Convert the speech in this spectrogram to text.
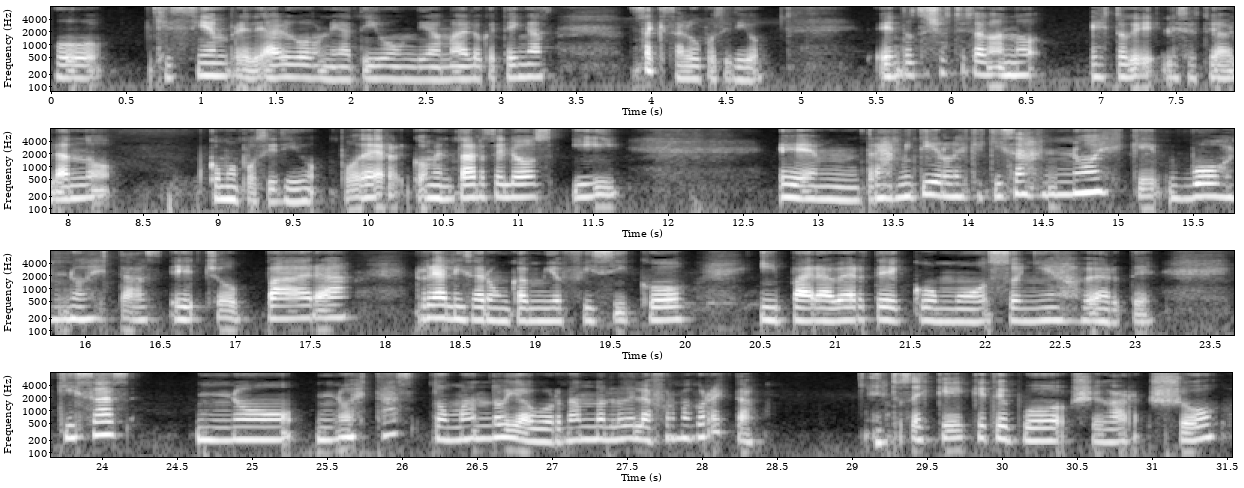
o que siempre de algo negativo, un día malo que tengas, saques algo positivo. Entonces yo estoy sacando esto que les estoy hablando como positivo. Poder comentárselos y em, transmitirles que quizás no es que vos no estás hecho para realizar un cambio físico y para verte como soñás verte. Quizás no, no estás tomando y abordándolo de la forma correcta. Entonces, ¿qué, qué te puedo llegar yo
